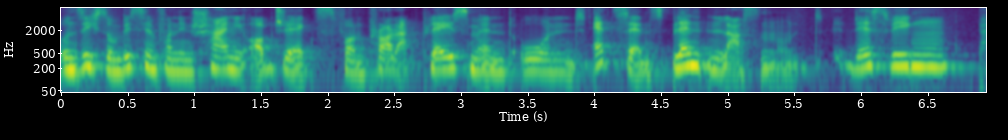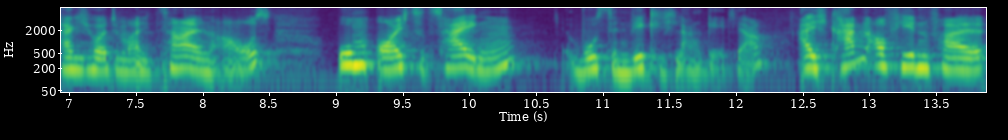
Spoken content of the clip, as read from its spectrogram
und sich so ein bisschen von den Shiny Objects von Product Placement und AdSense blenden lassen. Und deswegen packe ich heute mal die Zahlen aus, um euch zu zeigen, wo es denn wirklich lang geht, ja? Ich kann auf jeden Fall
